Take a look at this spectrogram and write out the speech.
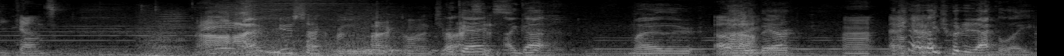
he counts. Uh, I've used Sacrifice Pact on a Okay, I got my other Oh, other there bear. Uh, Actually, okay. I liked Hooded Acolyte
